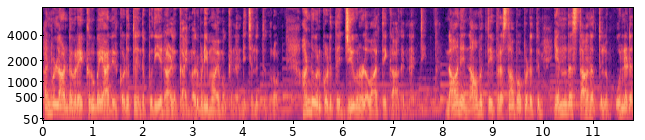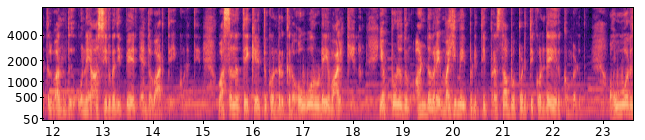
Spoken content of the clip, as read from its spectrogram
அன்புள்ள ஆண்டவரை கிருபையா நீர் கொடுத்த இந்த புதிய நாளுக்காய் மறுபடியும் உமக்கு நன்றி செலுத்துகிறோம். ஆண்டவர் கொடுத்த ஜீவனுள்ள வார்த்தைக்காக நன்றி. நான் என் நாமத்தை பிரஸ்தாபப்படுத்தும் எந்த ஸ்தானத்திலும் உன்னிடத்தில் வந்து உன்னை ஆசீர்வதிப்பேன் என்ற வார்த்தையை கொடுத்தேன். வசனத்தை கேட்டுக்கொண்டிருக்கிற ஒவ்வொருடைய வாழ்க்கையிலும் எப்பொழுதும் ஆண்டவரை மகிமைப்படுத்தி பிரஸ்தாபப்படுத்தி கொண்டே இருக்கும் பொழுது ஒவ்வொரு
